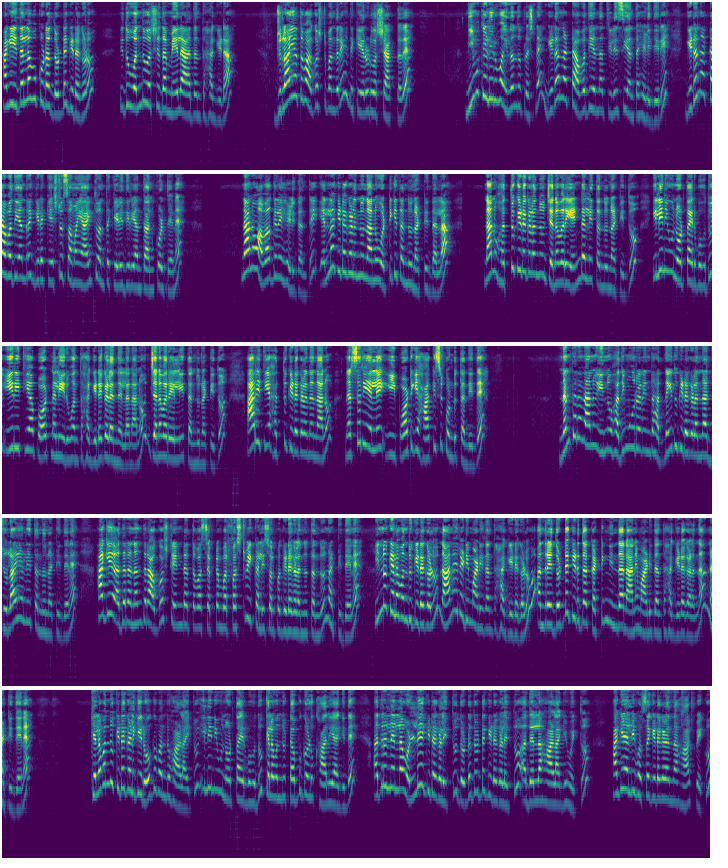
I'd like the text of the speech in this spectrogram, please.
ಹಾಗೆ ಇದೆಲ್ಲವೂ ಕೂಡ ದೊಡ್ಡ ಗಿಡಗಳು. ಇದು ಒಂದು ವರ್ಷದ ಮೇಲೆ ಆದಂತಹ ಗಿಡ. ಜುಲೈ ಅಥವಾ ಆಗಸ್ಟ್ ಬಂದರೆ ಇದಕ್ಕೆ ಎರಡು ವರ್ಷ ಆಗ್ತದೆ. ನೀವು ಕೇಳಿರುವ ಇನ್ನೊಂದು ಪ್ರಶ್ನೆ, ಗಿಡ ನಟ್ಟ ಅವಧಿಯನ್ನು ತಿಳಿಸಿ ಅಂತ ಹೇಳಿದ್ದೀರಿ. ಗಿಡ ನಟ್ಟ ಅವಧಿ ಅಂದರೆ ಗಿಡಕ್ಕೆ ಎಷ್ಟು ಸಮಯ ಆಯಿತು ಅಂತ ಕೇಳಿದ್ದೀರಿ ಅಂತ ಅಂದ್ಕೊಳ್ತೇನೆ ನಾನು ಆವಾಗಲೇ ಹೇಳಿದಂತೆ, ಎಲ್ಲ ಗಿಡಗಳನ್ನು ನಾನು ಒಟ್ಟಿಗೆ ತಂದು ನಟ್ಟಿದ್ದಲ್ಲ. ನಾನು ಹತ್ತು ಗಿಡಗಳನ್ನು ಜನವರಿ ಎಂಡಲ್ಲಿ ತಂದು ನಟ್ಟಿದ್ದು, ಇಲ್ಲಿ ನೀವು ನೋಡ್ತಾ ಇರಬಹುದು ಈ ರೀತಿಯ ಪಾಟ್ನಲ್ಲಿ ಇರುವಂತಹ ಗಿಡಗಳನ್ನೆಲ್ಲ ನಾನು ಜನವರಿಯಲ್ಲಿ ತಂದು ನಟ್ಟಿದ್ದು. ಆ ರೀತಿಯ ಹತ್ತು ಗಿಡಗಳನ್ನು ನಾನು ನರ್ಸರಿಯಲ್ಲೇ ಈ ಪಾಟ್ಗೆ ಹಾಕಿಸಿಕೊಂಡು ತಂದಿದ್ದೆ. ನಂತರ ನಾನು ಇನ್ನು ಹದಿಮೂರರಿಂದ ಹದಿನೈದು ಗಿಡಗಳನ್ನು ಜುಲೈಯಲ್ಲಿ ತಂದು ನಟ್ಟಿದ್ದೇನೆ. ಹಾಗೆ ಅದರ ನಂತರ ಆಗಸ್ಟ್ ಎಂಡ್ ಅಥವಾ ಸೆಪ್ಟೆಂಬರ್ ಫಸ್ಟ್ ವೀಕಲ್ಲಿ ಸ್ವಲ್ಪ ಗಿಡಗಳನ್ನು ತಂದು ನಟ್ಟಿದ್ದೇನೆ. ಇನ್ನು ಕೆಲವೊಂದು ಗಿಡಗಳು ನಾನೇ ರೆಡಿ ಮಾಡಿದಂತಹ ಗಿಡಗಳು, ಅಂದರೆ ದೊಡ್ಡ ಗಿಡದ ಕಟ್ಟಿಂಗ್ನಿಂದ ನಾನೇ ಮಾಡಿದಂತಹ ಗಿಡಗಳನ್ನು ನಟ್ಟಿದ್ದೇನೆ. ಕೆಲವೊಂದು ಗಿಡಗಳಿಗೆ ರೋಗ ಬಂದು ಹಾಳಾಯಿತು. ಇಲ್ಲಿ ನೀವು ನೋಡ್ತಾ ಇರಬಹುದು, ಕೆಲವೊಂದು ಟಬ್ಗಳು ಖಾಲಿಯಾಗಿದೆ. ಅದರಲ್ಲೆಲ್ಲ ಒಳ್ಳೆಯ ಗಿಡಗಳಿತ್ತು, ದೊಡ್ಡ ದೊಡ್ಡ ಗಿಡಗಳಿತ್ತು, ಅದೆಲ್ಲ ಹಾಳಾಗಿ ಹೋಯಿತು. ಹಾಗೆ ಅಲ್ಲಿ ಹೊಸ ಗಿಡಗಳನ್ನು ಹಾಕಬೇಕು.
